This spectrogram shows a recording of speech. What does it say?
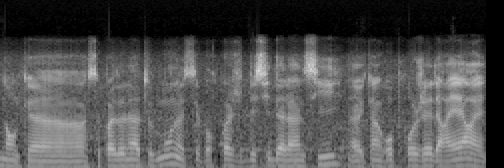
Donc euh, c'est pas donné à tout le monde et c'est pourquoi j'ai décidé d'aller à Annecy avec un gros projet derrière. Et,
